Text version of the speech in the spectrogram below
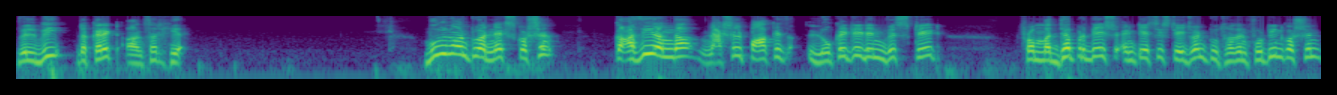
will be the correct answer here. Moving on to our next question, Kaziranga National Park is located in which state? From Madhya Pradesh NTSE stage 1 2014 question.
